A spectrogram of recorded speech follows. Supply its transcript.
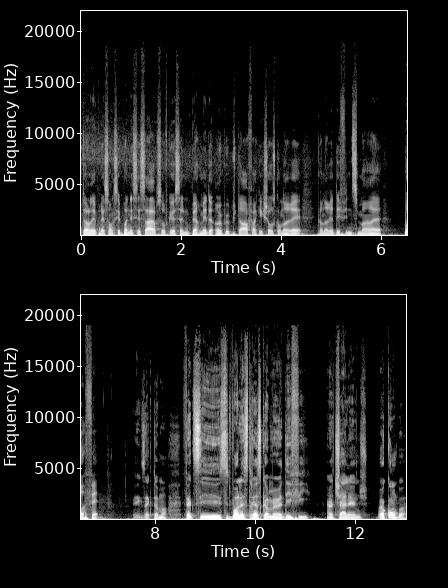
t'as l'impression que c'est pas nécessaire, sauf que ça nous permet de un peu plus tard faire quelque chose qu'on aurait, qu'on aurait définitivement euh, pas fait. Exactement. Fait que c'est, de voir le stress comme un défi, un challenge, un combat.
